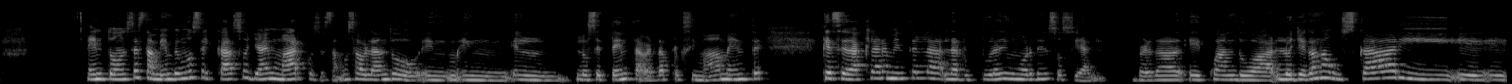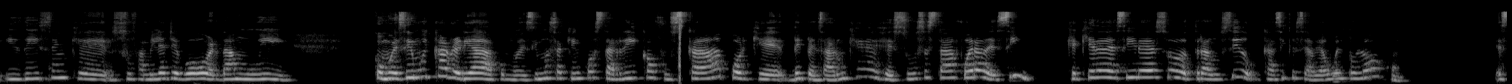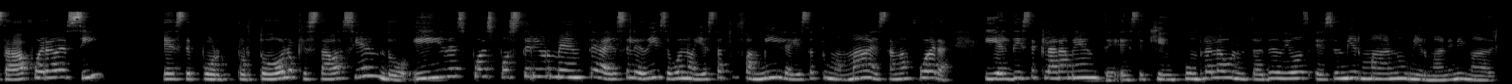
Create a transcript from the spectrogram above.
Entonces también vemos el caso ya en Marcos, estamos hablando en, en, los 70, ¿verdad? Aproximadamente, que se da claramente la, la ruptura de un orden social. ¿verdad? Eh, cuando lo llegan a buscar y, eh, y, dicen que su familia llegó, ¿verdad? Muy, como decir, muy carrereada, como decimos aquí en Costa Rica, ofuscada, porque de, pensaron que Jesús estaba fuera de sí. ¿Qué quiere decir eso traducido? Casi que se había vuelto loco. Estaba fuera de sí este, por, por todo lo que estaba haciendo. Y después, posteriormente, a él se le dice, bueno, ahí está tu familia, ahí está tu mamá, están afuera. Y él dice claramente, este, quien cumpla la voluntad de Dios, ese es mi hermano, mi hermana y mi madre.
